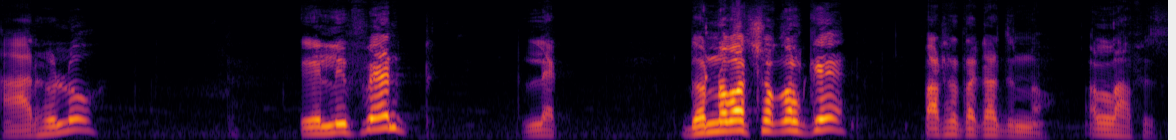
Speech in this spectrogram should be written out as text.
আর হলো এলিফ্যান্ট লেক। ধন্যবাদ সকলকে পাশে থাকার জন্য। আল্লাহ হাফিজ।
